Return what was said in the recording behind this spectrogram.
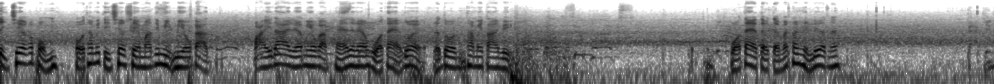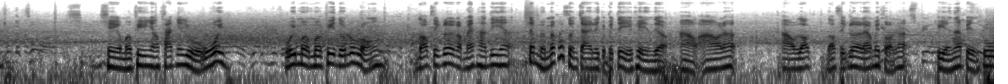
ติดเชือกครับผมโหถ้าไม่ติดเชือกเชมัสที่มีมีโอกาสไปได้แล้วมีโอกาสแพ้ได้แล้วหัวแตกด้วย แล้วโดนทำไม่ตายไปหัวแตกแต่แต่ไม่ค่อยเห็นเลือดนะเคกับเมอร์ฟี่ยังซัดกันอยู่อุ้ยอุ้ยเมอร์เมอร์ฟี่โดนลูกหลง ดอฟซิกเลอร์กับแมทฮาร์ดี้ฮะแต่เหมือนไม่ค่อยสนใจเลยจะไปตีเคอย่างเดียวอ้าวเอาแล้วครับเอาดอฟดอฟซิกเลอร์แล้วไม่สนแล้วเปลี่ยนนะเปลี่ยนคู่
